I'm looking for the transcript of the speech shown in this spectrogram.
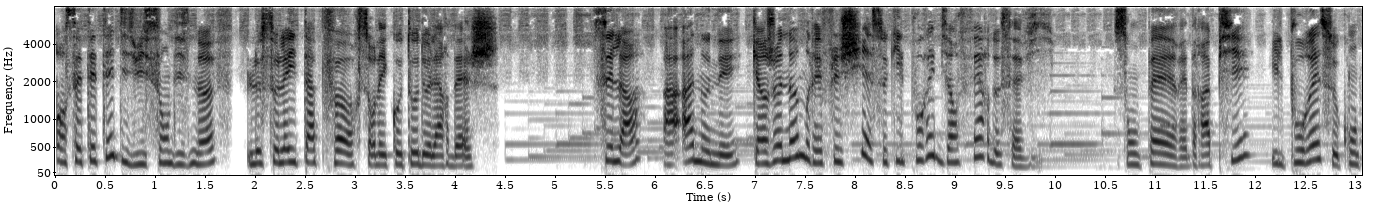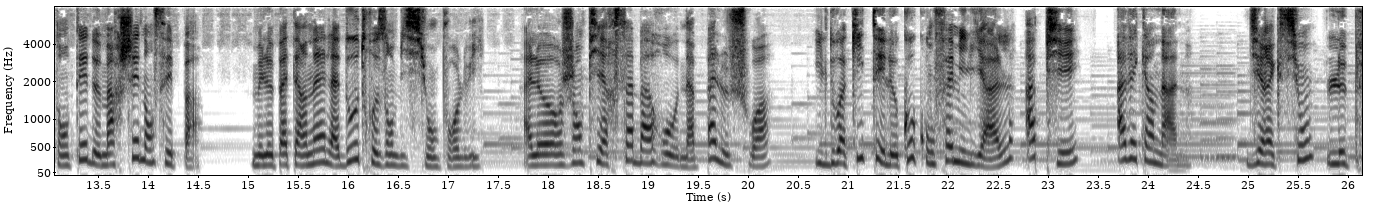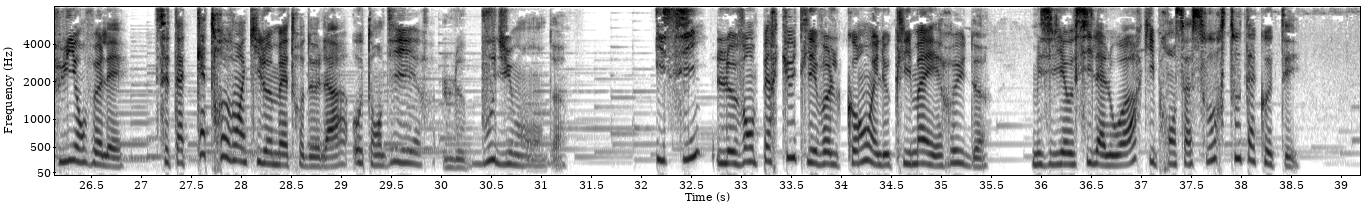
En cet été 1819, le soleil tape fort sur les coteaux de l'Ardèche. C'est là, à Annonay, qu'un jeune homme réfléchit à ce qu'il pourrait bien faire de sa vie. Son père est drapier, il pourrait se contenter de marcher dans ses pas. Mais le paternel a d'autres ambitions pour lui. Alors Jean-Pierre Sabarot n'a pas le choix, il doit quitter le cocon familial à pied avec un âne. Direction le Puy-en-Velay, c'est à 80 km de là, autant dire le bout du monde. Ici, le vent percute les volcans et le climat est rude. Mais il y a aussi la Loire qui prend sa source tout à côté.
